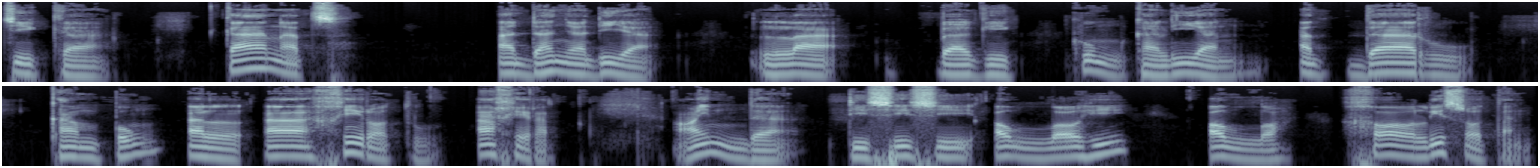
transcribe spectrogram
jika kanat adanya dia la bagi kum kalian ad-daru kampung al-akhiratu akhirat inda di sisi Allahi Allah khalisotan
